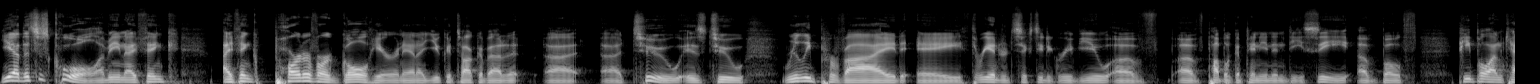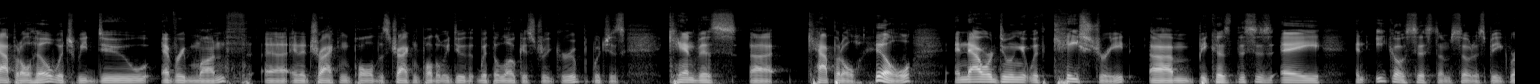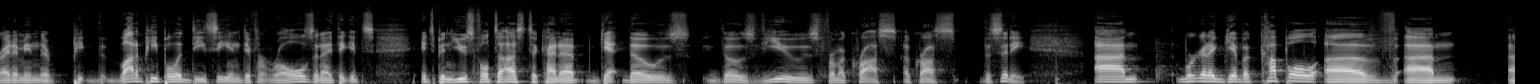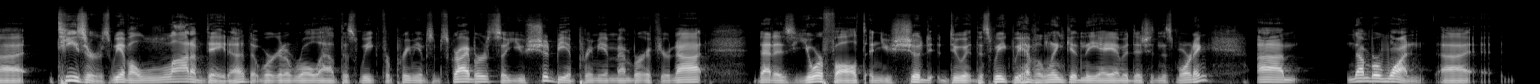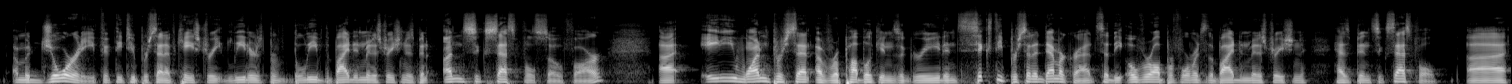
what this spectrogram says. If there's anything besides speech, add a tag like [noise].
Yeah, this is cool. I mean, I think I think part of our goal here, and Anna, you could talk about it uh, uh, too, is to really provide a 360 degree view of of public opinion in DC of both people on Capitol Hill, which we do every month uh, in a tracking poll. This tracking poll that we do with the Locust Street Group, which is Canvass uh, Capitol Hill, and now we're doing it with K Street um, because this is a an ecosystem, so to speak, right? I mean, there are pe- a lot of people in DC in different roles, and I think it's it's been useful to us to kind of get those those views from across across the city. Um, we're gonna give a couple of um, uh, teasers. We have a lot of data that we're gonna roll out this week for premium subscribers, so you should be a premium member. If you're not, that is your fault, and you should do it this week. We have a link in the AM edition this morning. Um, Number one, uh, a majority, 52% of K Street leaders b- believe the Biden administration has been unsuccessful so far. Uh, 81% of Republicans agreed, and 60% of Democrats said the overall performance of the Biden administration has been successful. Uh,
